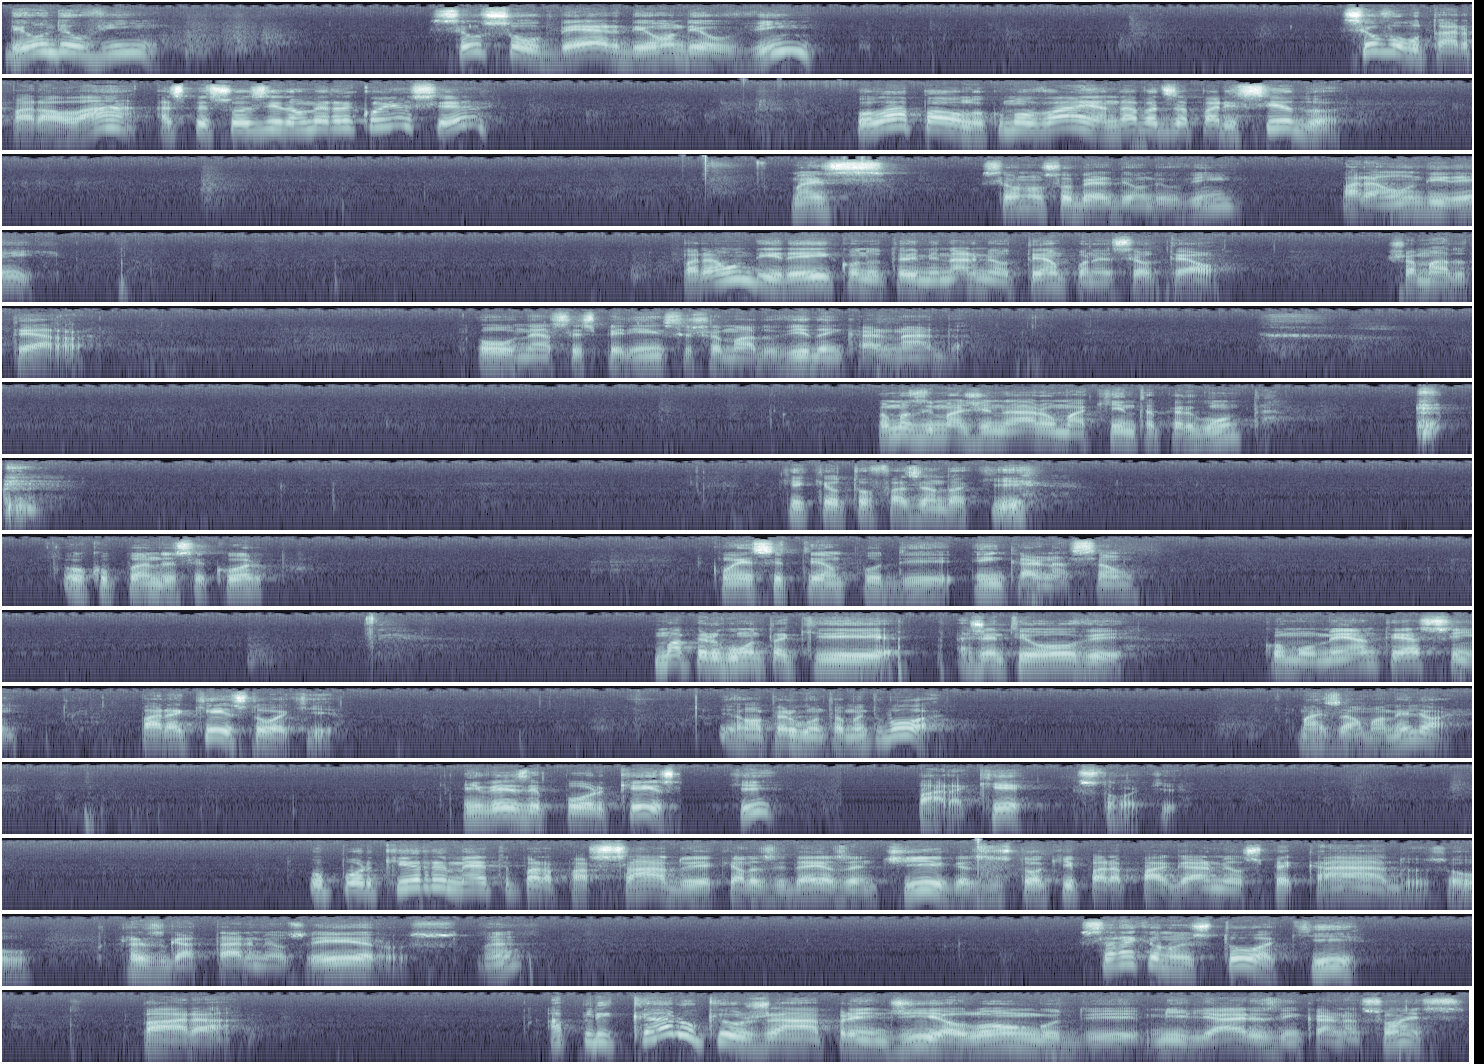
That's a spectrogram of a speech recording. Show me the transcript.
De onde eu vim? Se eu souber de onde eu vim, se eu voltar para lá, as pessoas irão me reconhecer. Olá, Paulo, como vai? Andava desaparecido. Mas se eu não souber de onde eu vim, para onde irei? Para onde irei quando terminar meu tempo nesse hotel chamado Terra? Ou nessa experiência chamada vida encarnada? Vamos imaginar uma quinta pergunta? O que, que eu estou fazendo aqui? Ocupando esse corpo? Com esse tempo de encarnação? Uma pergunta que a gente ouve comumente é assim: para que estou aqui? É uma pergunta muito boa, mas há uma melhor. Em vez de por que estou aqui, para que estou aqui? O porquê remete para passado e aquelas ideias antigas, estou aqui para pagar meus pecados ou resgatar meus erros, né? Será que eu não estou aqui para aplicar o que eu já aprendi ao longo de milhares de encarnações?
